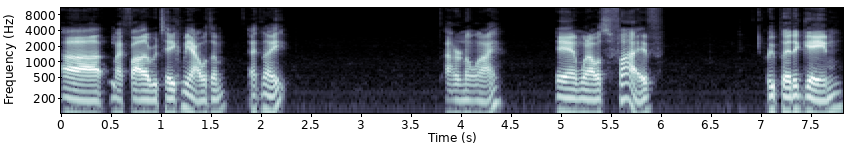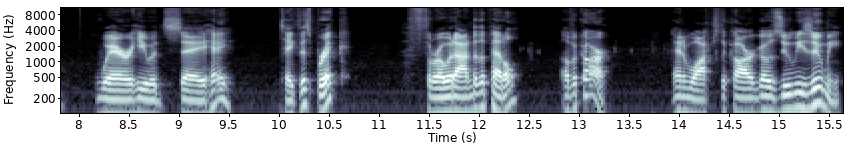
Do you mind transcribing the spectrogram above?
uh, my father would take me out with him at night. I don't know why. And when I was five, we played a game where he would say, "Hey, take this brick, throw it onto the pedal of a car, and watch the car go zoomy zoomy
